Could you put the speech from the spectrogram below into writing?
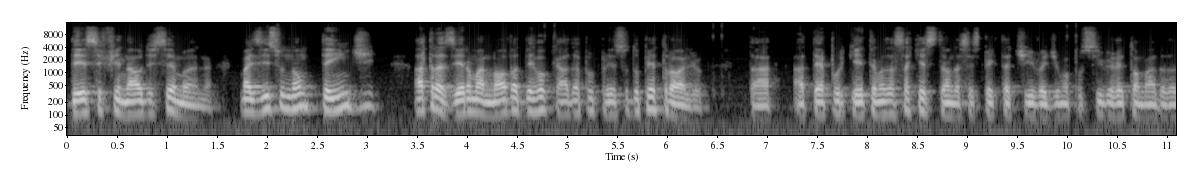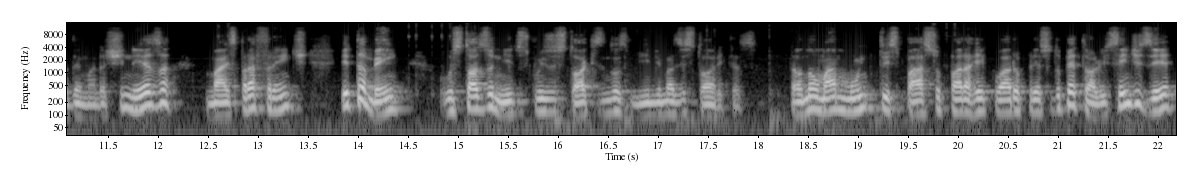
desse final de semana. Mas isso não tende a trazer uma nova derrocada para o preço do petróleo. Tá? Até porque temos essa questão dessa expectativa de uma possível retomada da demanda chinesa mais para frente e também os Estados Unidos com os estoques nos mínimas históricas. Então não há muito espaço para recuar o preço do petróleo. E sem dizer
